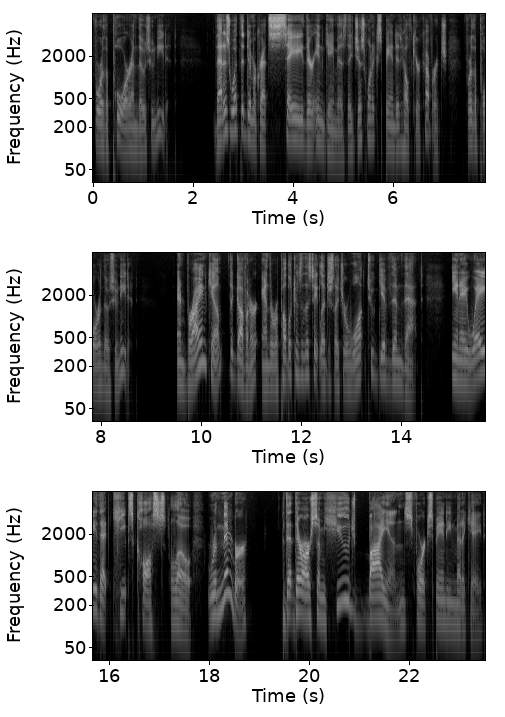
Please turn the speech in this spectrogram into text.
for the poor and those who need it. That is what the Democrats say their end game is. They just want expanded health care coverage for the poor and those who need it. And Brian Kemp, the governor, and the Republicans in the state legislature want to give them that in a way that keeps costs low. Remember that there are some huge buy ins for expanding Medicaid.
